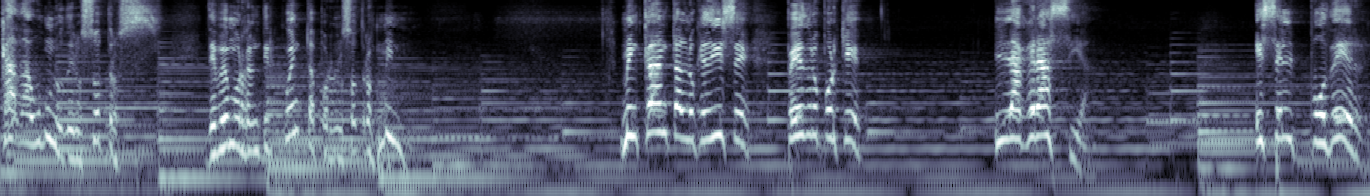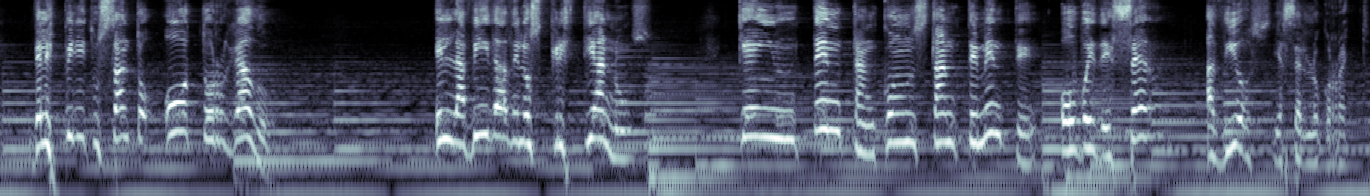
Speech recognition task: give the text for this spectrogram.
cada uno de nosotros debemos rendir cuenta por nosotros mismos. Me encanta lo que dice Pedro porque la gracia es el poder del Espíritu Santo otorgado en la vida de los cristianos que intentan constantemente obedecer a Dios y hacer lo correcto.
